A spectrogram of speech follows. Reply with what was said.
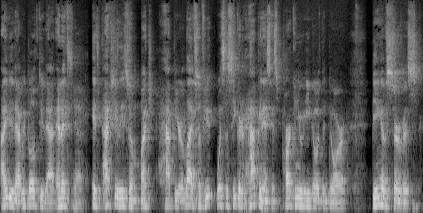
I do that. We both do that. And it's yeah. it actually leads to a much happier life. So if you what's the secret of happiness? Is parking your ego at the door being of service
